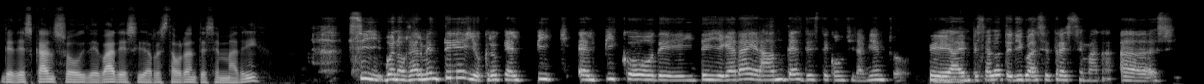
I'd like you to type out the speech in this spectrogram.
de descanso y de bares y de restaurantes en Madrid. Sí, bueno, realmente yo creo que el, pic, el pico de, de llegada era antes de este confinamiento que ha empezado, te digo, hace tres semanas. Uh, sí.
